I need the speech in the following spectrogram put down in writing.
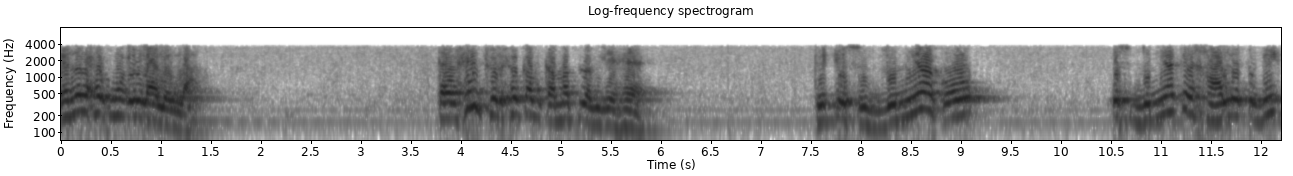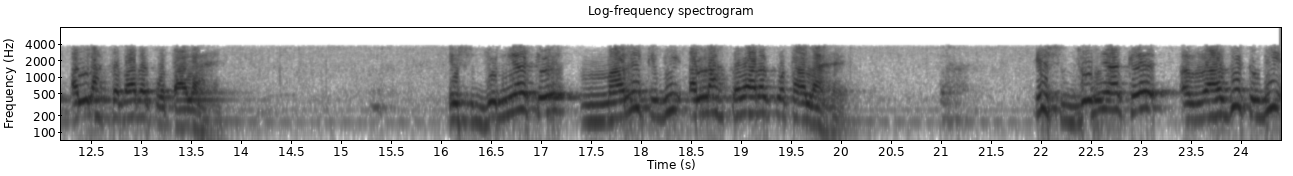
ان الحکم الا للہ۔ توحید فی الحکم کا مطلب یہ ہے کہ اس دنیا کو، اس دنیا کے خالق بھی اللہ تبارک و تعالی ہے اس دنیا کے مالک بھی اللہ تبارک و تعالی ہے اس دنیا کے رازق بھی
